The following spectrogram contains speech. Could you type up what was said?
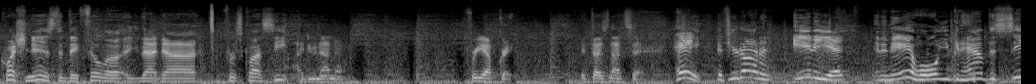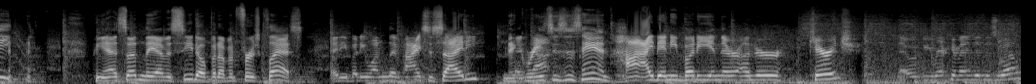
Question is, did they fill the, that uh, first class seat? I do not know. Free upgrade. It does not say. Hey, if you're not an idiot and an a-hole, you can have the seat. Yeah, suddenly have a seat open up in first class. Anybody want to live high society? Nick raises his hand. hide anybody in their undercarriage. That would be recommended as well.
